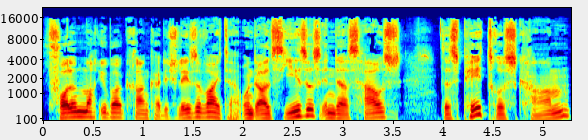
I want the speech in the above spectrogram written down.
Vollmacht über Krankheit. Ich lese weiter. Und als Jesus in das Haus des Petrus kam,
